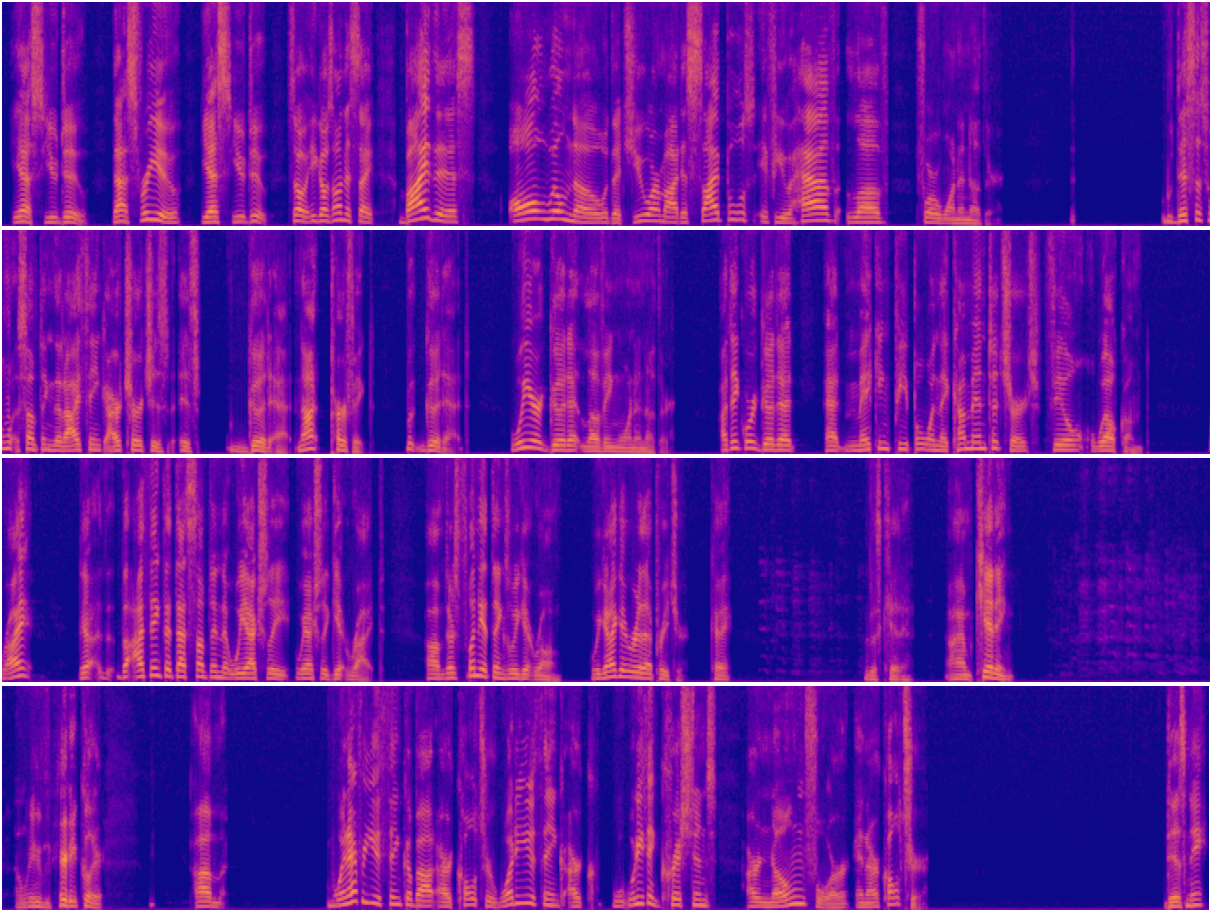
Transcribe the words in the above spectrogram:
yes, you do. That's for you. Yes, you do. So he goes on to say, by this, all will know that you are my disciples if you have love for one another. This is something that I think our church is, is good at. Not perfect, but good at. We are good at loving one another. I think we're good at at making people when they come into church feel welcomed, right? Yeah, I think that that's something that we actually we actually get right. Um, there's plenty of things we get wrong. We gotta get rid of that preacher. Okay, I'm just kidding. I am kidding. I want to be very clear. Um, whenever you think about our culture, what do you think our what do you think Christians are known for in our culture? Disney,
